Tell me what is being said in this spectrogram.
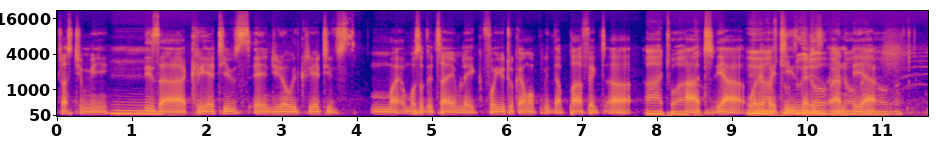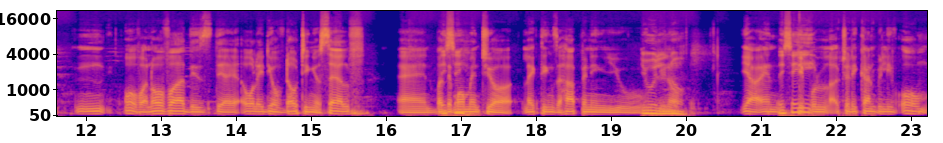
Trust you me, hmm. these are creatives, and you know with creatives, mo- most of the time, like for you to come up with the perfect uh, Artwork. art, yeah, You whatever it is that it is, over and over yeah, and over. mm, over and over. There's the whole idea of doubting yourself, and but They the say- moment you're like things are happening, you You will know. Yeah, and They say- people actually can't believe, oh,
